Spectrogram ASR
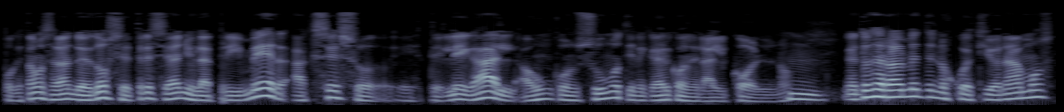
porque estamos hablando de 12, 13 años, el primer acceso este, legal a un consumo tiene que ver con el alcohol, ¿no? Mm. Entonces realmente nos cuestionamos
